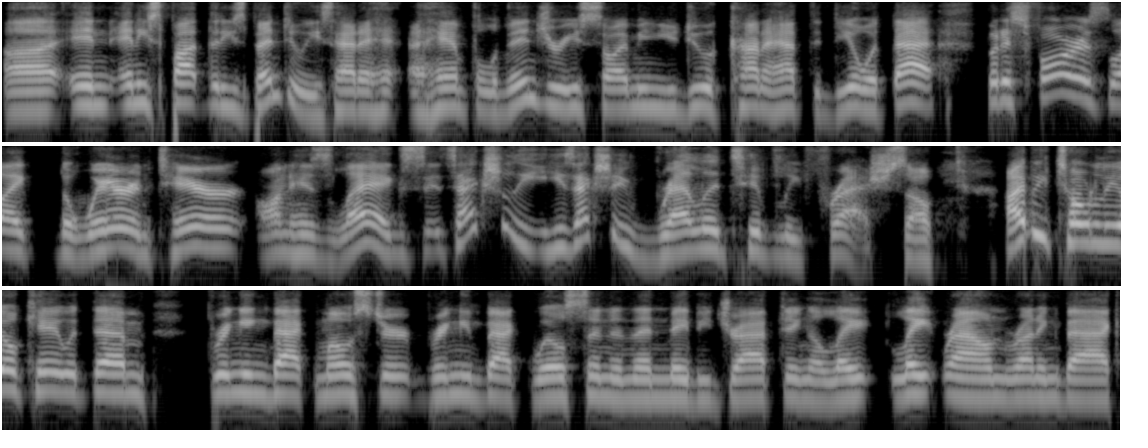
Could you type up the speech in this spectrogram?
uh, in any spot that he's been to. He's had a, a handful of injuries, so I mean, you do kind of have to deal with that. But as far as like the wear and tear on his legs, it's actually he's actually relatively fresh. So I'd be totally okay with them bringing back Mostert, bringing back Wilson, and then maybe drafting a late late round running back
